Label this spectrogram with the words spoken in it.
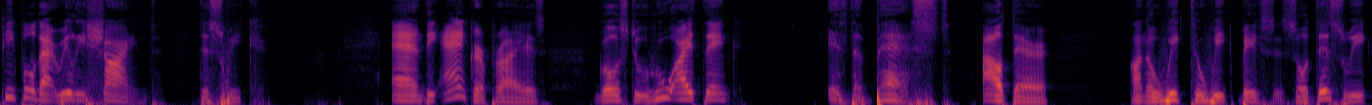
people that really shined this week. And the anchor prize goes to who I think is the best out there on a week to week basis. So this week,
